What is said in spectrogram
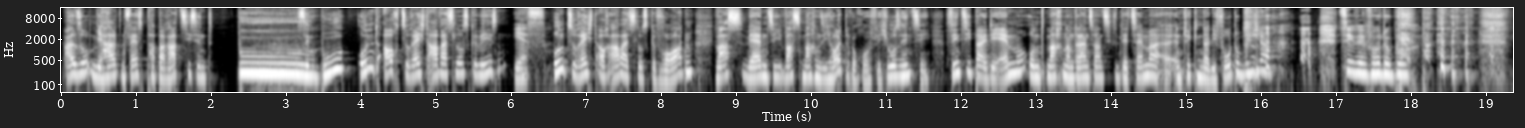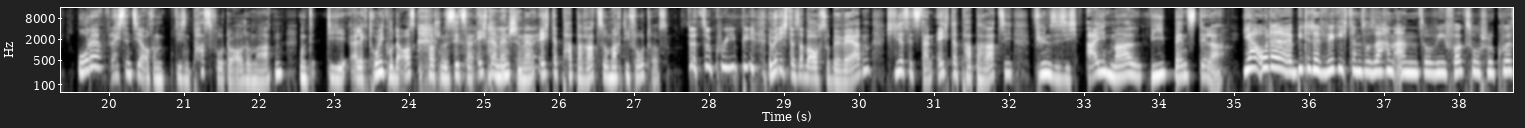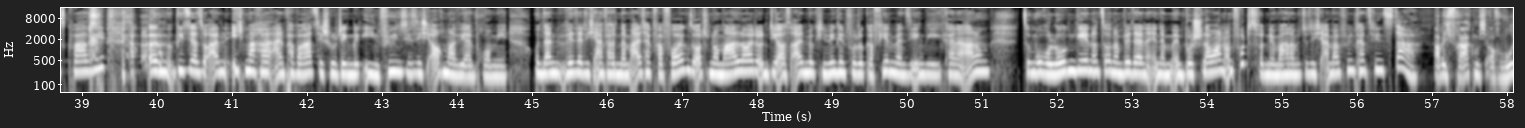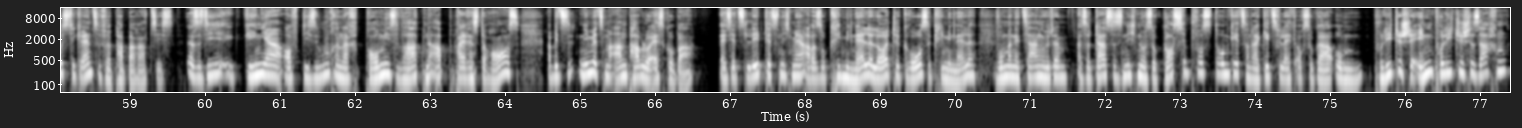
Also, wir halten fest, Paparazzi sind, Buh. sind buh und auch zu Recht arbeitslos gewesen. Yes. und zu Recht auch arbeitslos geworden. Was werden Sie, was machen Sie heute beruflich? Wo sind Sie? Sind Sie bei DM und machen am 23. Dezember, äh, entwickeln da die Fotobücher? CW-Fotobuch. Oder vielleicht sind Sie auch in diesen Passfotoautomaten und die Elektronik wurde ausgetauscht und es sitzt ein echter Mensch ein echter Paparazzo macht die Fotos. Das wird so creepy. Da würde ich das aber auch so bewerben. Hier sitzt ein echter Paparazzi. Fühlen Sie sich einmal wie Ben Stiller. Ja, oder er bietet halt wirklich dann so Sachen an, so wie Volkshochschulkurs quasi. ähm, bietet er so an, ich mache ein Paparazzi-Shooting mit Ihnen. Fühlen Sie sich auch mal wie ein Promi. Und dann wird er dich einfach in deinem Alltag verfolgen, so Otto Normalleute, und die aus allen möglichen Winkeln fotografieren, wenn sie irgendwie, keine Ahnung, zum Urologen gehen und so. Und dann wird er in, in im Busch lauern und Fotos von dir machen, damit du dich einmal fühlen kannst wie ein Star. Aber ich frage mich auch, wo ist die Grenze für Paparazzis? Also die gehen ja auf die Suche nach Promis, warten ab bei Restaurants. Aber jetzt nehmen wir jetzt mal an, Pablo Escobar. Er ist jetzt, lebt jetzt nicht mehr, aber so kriminelle Leute, große Kriminelle, wo man jetzt sagen würde, also da ist es nicht nur so Gossip, wo es darum geht, sondern da geht es vielleicht auch sogar um politische, innenpolitische Sachen.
